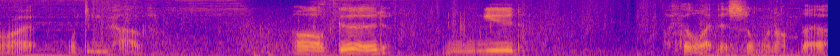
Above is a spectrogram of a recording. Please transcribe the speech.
Alright, what do you have? Oh, good. Good. I feel like there's someone up there.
